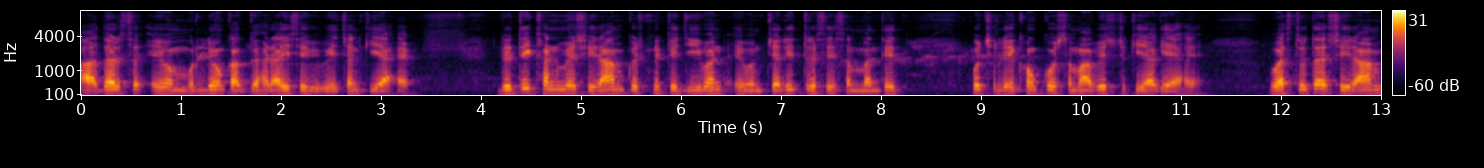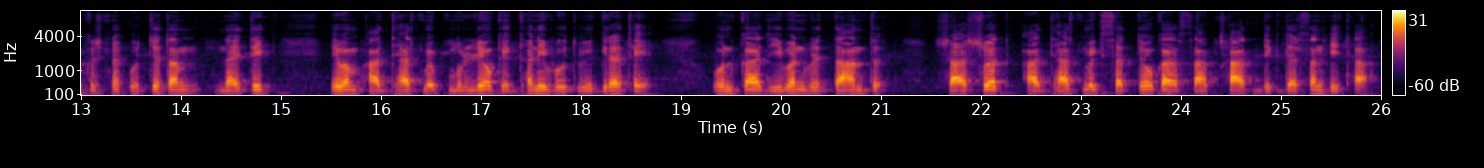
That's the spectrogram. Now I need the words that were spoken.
आदर्श एवं मूल्यों का गहराई से विवेचन किया है। द्वितीय खंड में श्री रामकृष्ण के जीवन एवं चरित्र से संबंधित कुछ लेखों को समाविष्ट किया गया है। वस्तुतः श्री रामकृष्ण उच्चतम, नैतिक एवं आध्यात्मिक मूल्यों के घनीभूत विग्रह थे। उनका जीवन वृत्तांत शाश्वत आध्यात्मिक सत्यों का साक्षात दिग्दर्शन ही था।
